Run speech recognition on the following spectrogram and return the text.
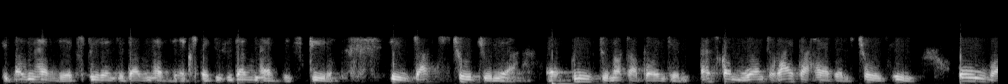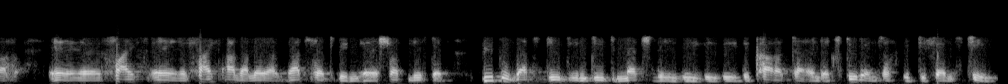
He doesn't have the experience. He doesn't have the expertise. He doesn't have the skill. He's just too junior. Uh, please do not appoint him. Eskom went right ahead and chose him over uh, five uh, five other lawyers that had been uh, shortlisted people that did indeed match the, the, the, the character and experience of the defense team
